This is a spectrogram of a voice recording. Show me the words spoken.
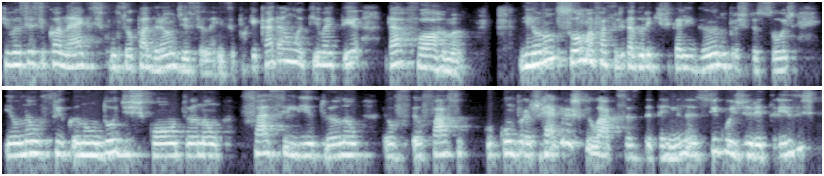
que você se conecte com o seu padrão de excelência, porque cada um aqui vai ter da forma. E eu não sou uma facilitadora que fica ligando para as pessoas, eu não fico, eu não dou desconto, eu não facilito, eu não, eu, eu faço, eu cumpro as regras que o Access determina, eu sigo as diretrizes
